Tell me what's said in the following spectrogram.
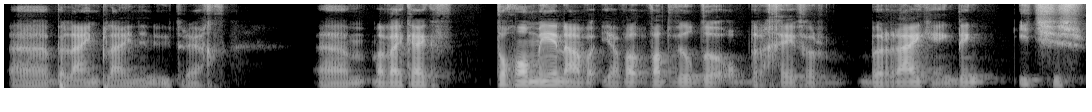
eh Berlijnplein in Utrecht. Ehm, maar wij kijken toch wel meer naar, ja, wat, wat wil de opdrachtgever bereiken? Ik denk ietsjes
